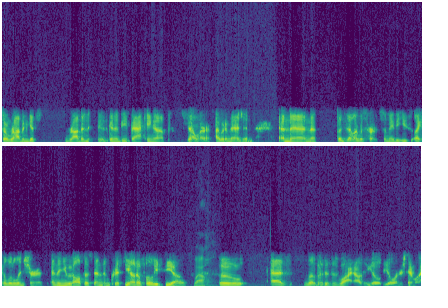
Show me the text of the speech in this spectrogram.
So Robin gets Robin is going to be backing up Zeller, I would imagine, and then. But Zeller was hurt, so maybe he's like a little insurance. And then you would also send them Cristiano Felicio, Wow. who has but this is why I'll, you'll you'll understand why.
